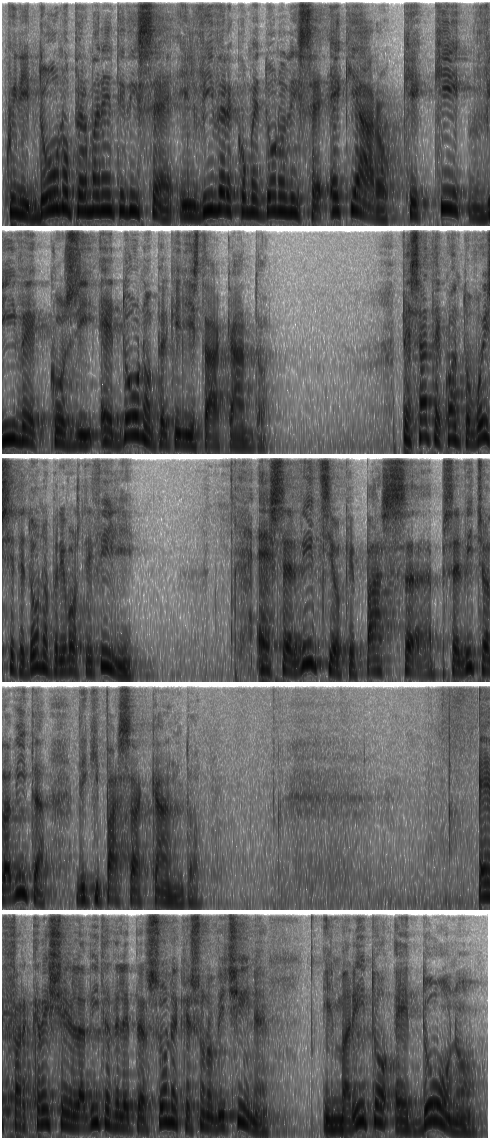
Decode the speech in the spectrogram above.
quindi dono permanente di sé, il vivere come dono di sé. È chiaro che chi vive così è dono per chi gli sta accanto. Pensate quanto voi siete dono per i vostri figli. È servizio, che passa, servizio alla vita di chi passa accanto. È far crescere la vita delle persone che sono vicine. Il marito è dono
